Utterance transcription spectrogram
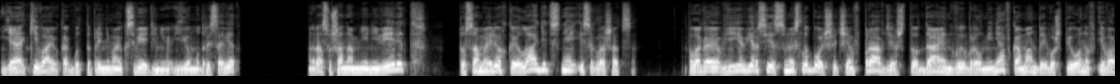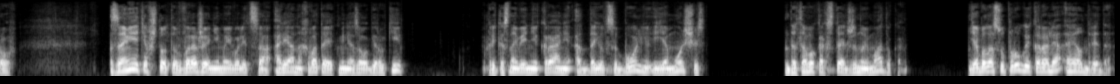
Я киваю, как будто принимаю к сведению ее мудрый совет. Раз уж она мне не верит, то самое легкое — ладить с ней и соглашаться. Полагаю, в ее версии смысла больше, чем в правде, что Дайн выбрал меня в команду его шпионов и воров. Заметив что-то в выражении моего лица, Ариана хватает меня за обе руки — Прикосновение к ране отдается болью, и я морщусь. До того, как стать женой Мадука, я была супругой короля Элдреда.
